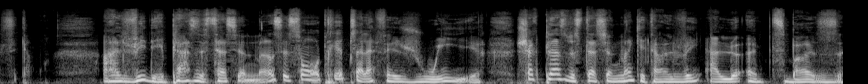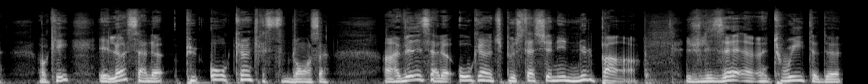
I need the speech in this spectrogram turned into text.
c'est comme enlever des places de stationnement. C'est son trip, ça la fait jouir. Chaque place de stationnement qui est enlevée, elle a un petit buzz. OK? Et là, ça n'a plus aucun Christy de bon sens. En ville, ça n'a aucun. Tu peux stationner nulle part. Je lisais un tweet de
